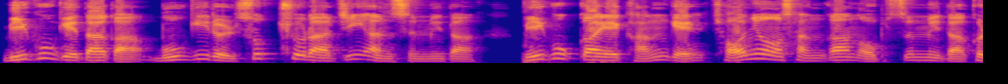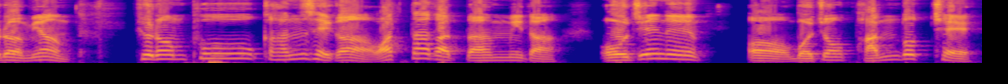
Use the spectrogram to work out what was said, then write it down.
미국에다가 무기를 수출하지 않습니다. 미국과의 관계 전혀 상관없습니다. 그러면 트럼프 관세가 왔다 갔다 합니다. 어제는, 어, 뭐죠? 반도체,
